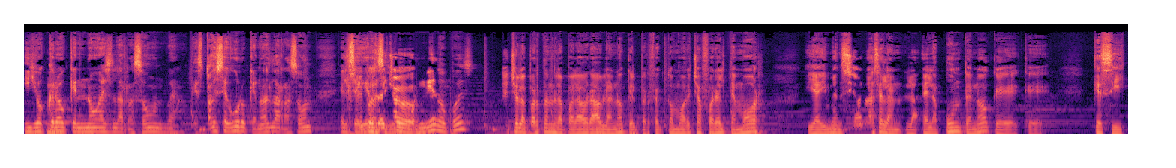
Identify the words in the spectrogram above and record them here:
Y yo creo que no es la razón. Bueno, estoy seguro que no es la razón el seguir pues, Señor por miedo, pues. De hecho, la parte donde la palabra habla, ¿no? Que el perfecto amor echa fuera el temor. Y ahí menciona, hace el apunte, ¿no? Que, que que si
